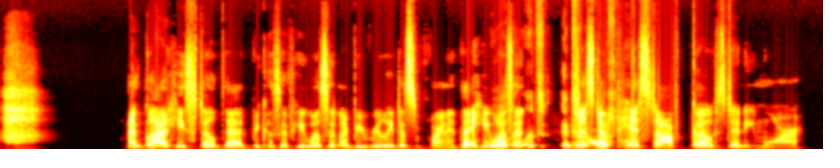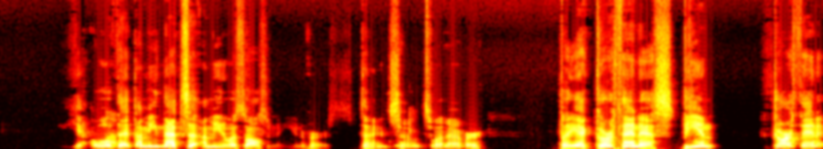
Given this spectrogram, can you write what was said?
I'm glad he's still dead because if he wasn't, I'd be really disappointed that he Well, wasn't It's, it's just an a al- pissed off ghost anymore. yeah. Well, that I mean, that's a, I mean, it was also a universe thing, so it's whatever. But yeah, Garth Ennis being Garth Ennis.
